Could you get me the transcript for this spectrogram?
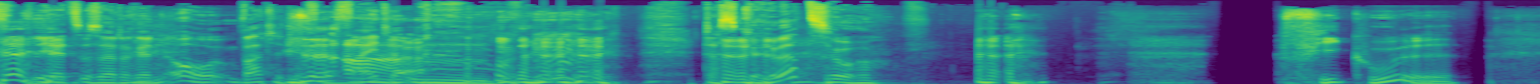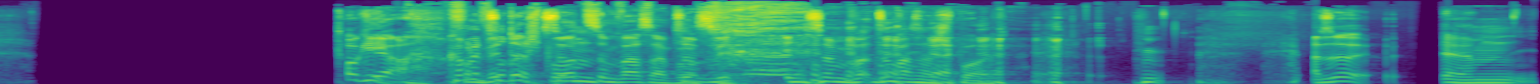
Jetzt ist er drin. Oh, warte, fährt weiter. Ah, Das gehört so. Wie cool. Okay, Ja, kommen wir zurück Wintersport zum, zum, Wasserbus. zum, ja, zum, zum Wassersport. Also, ähm,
